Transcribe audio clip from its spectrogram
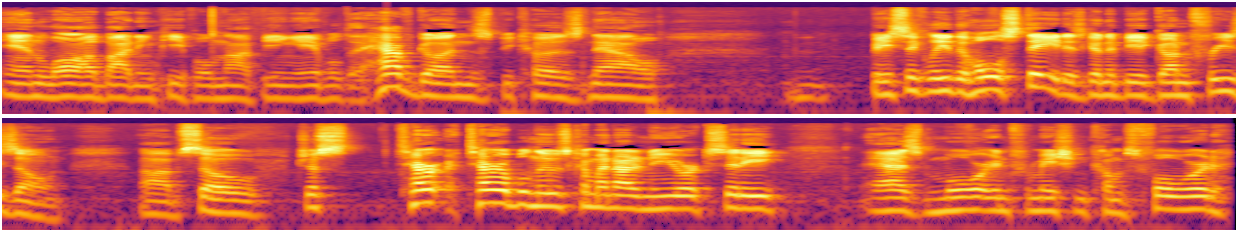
and law-abiding people not being able to have guns because now basically the whole state is going to be a gun-free zone. Um, so just ter terrible news coming out of New York City. As more information comes forward,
